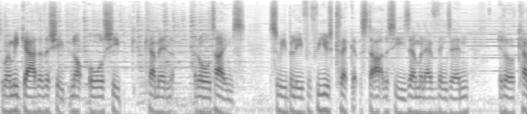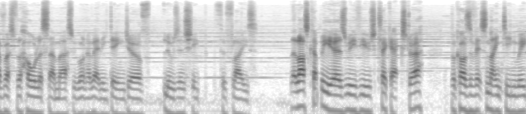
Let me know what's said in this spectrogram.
so when we gather the sheep, not all sheep come in at all times. So we believe if we use Click at the start of the season when everything's in, it'll cover us for the whole of summer so we won't have any danger of losing sheep through flies. The last couple of years we've used CLiK Extra because of its 19 week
